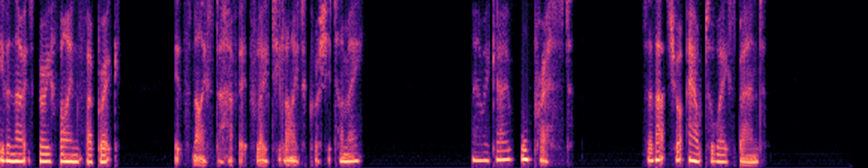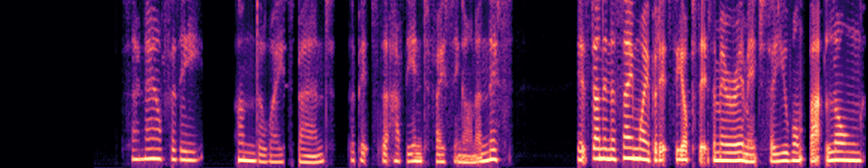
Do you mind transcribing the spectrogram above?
Even though it's very fine fabric, it's nice to have it floaty light across your tummy. There we go, all pressed. So that's your outer waistband. So now for the under waistband, the bits that have the interfacing on. And this, it's done in the same way, but it's the opposite. It's a mirror image. So you want that long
